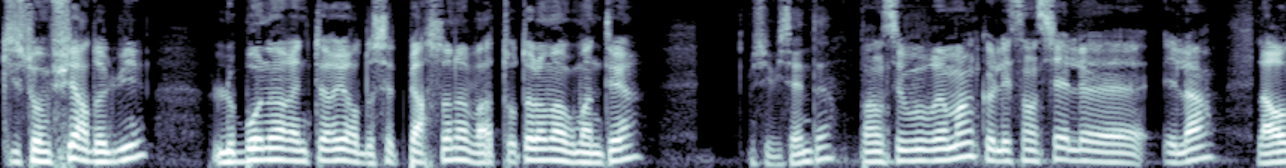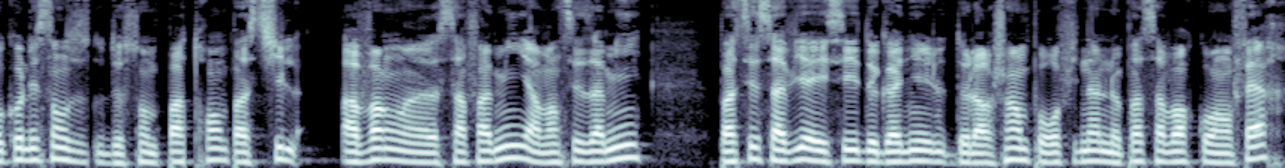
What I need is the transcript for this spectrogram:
qu'ils sont fiers de lui, le bonheur intérieur de cette personne va totalement augmenter. Monsieur Vicente? Pensez-vous vraiment que l'essentiel euh, est là? La reconnaissance de son patron passe-t-il avant euh, sa famille, avant ses amis? Passer sa vie à essayer de gagner de l'argent pour au final ne pas savoir quoi en faire?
